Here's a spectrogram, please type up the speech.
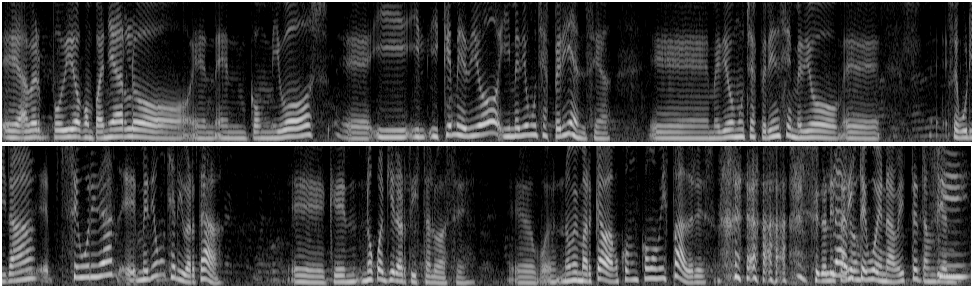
eh, haber podido acompañarlo en, con mi voz y, y, qué me dio, y me dio mucha experiencia. me dio mucha experiencia y me dio Seguridad. Eh, seguridad eh, me dio mucha libertad, eh, que no cualquier artista lo hace. No me marcaba, como, mis padres. Pero le saliste buena, ¿viste? También. Sí,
